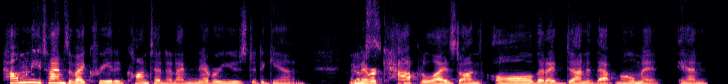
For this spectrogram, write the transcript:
How many times have i created content and i've never used it again? I've yes. never capitalized on all that i've done at that moment and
